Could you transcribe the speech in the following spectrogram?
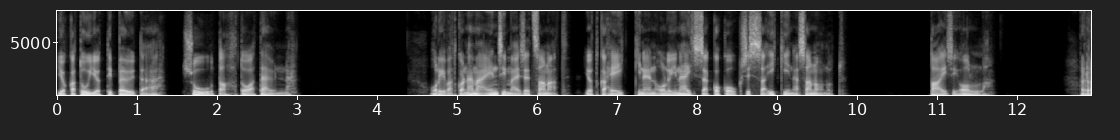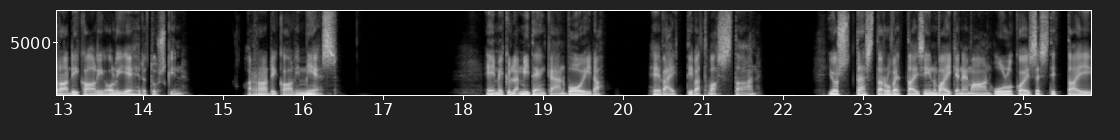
joka tuijotti pöytää suu tahtoa täynnä. Olivatko nämä ensimmäiset sanat, jotka Heikkinen oli näissä kokouksissa ikinä sanonut? Taisi olla. Radikaali oli ehdotuskin. Radikaali mies. Ei me kyllä mitenkään voida, he väittivät vastaan. Jos tästä ruvettaisiin vaikenemaan ulkoisesti tai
